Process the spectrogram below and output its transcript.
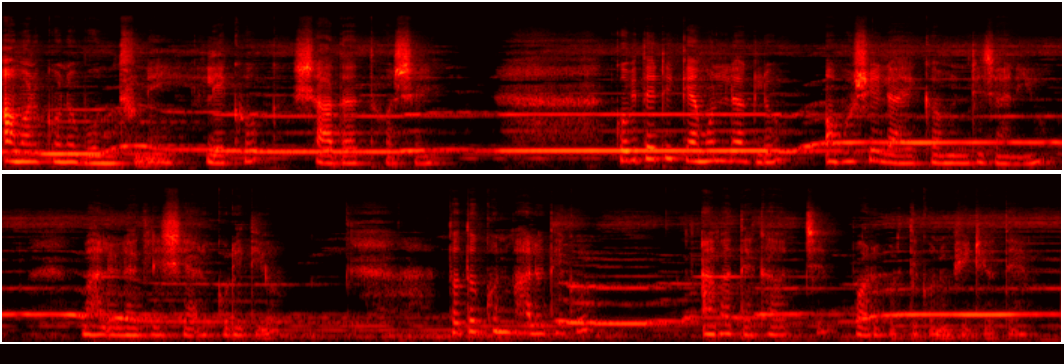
আমার কোনো বন্ধু নেই, লেখক সাদাত হোসেন। কবিতাটি কেমন লাগল অবশ্যই লাইক কমেন্টে জানিও। ভালো লাগলে শেয়ার করে দিও। ততক্ষণ ভালো থেকো। আবার দেখা হচ্ছে পরবর্তী কোনো ভিডিওতে।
